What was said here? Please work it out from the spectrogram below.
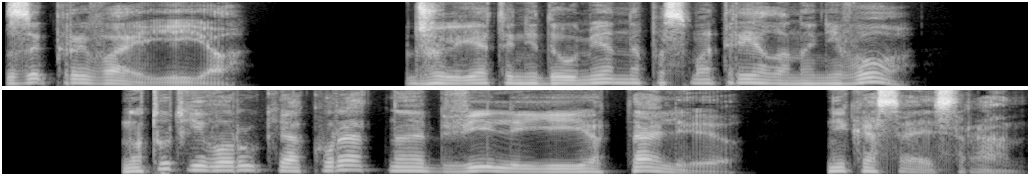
закрывая ее. Джульетта недоуменно посмотрела на него, но тут его руки аккуратно обвили ее талию, не касаясь ран.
